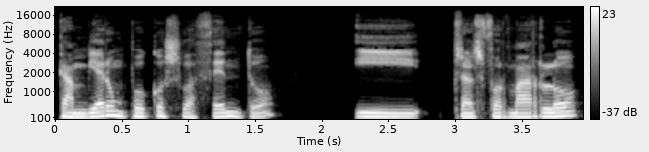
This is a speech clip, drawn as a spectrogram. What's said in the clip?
cambiar un poco su acento y transformarlo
